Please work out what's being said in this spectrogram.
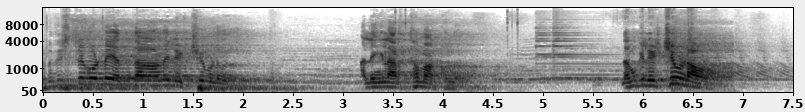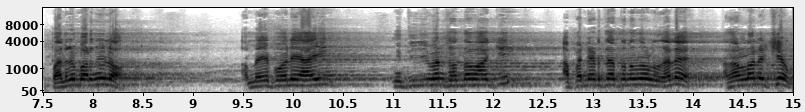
പ്രതിഷ്ഠ കൊണ്ട് എന്താണ് ലക്ഷ്യമുള്ളത് അല്ലെങ്കിൽ അർത്ഥമാക്കുന്നത്. നമുക്ക് ലക്ഷ്യമുണ്ടാവണം. പലരും പറഞ്ഞല്ലോ അമ്മയെ പോലെയായി നിത്യജീവൻ സ്വന്തമാക്കി അപ്പന്റെ അടുത്ത് എത്തണം എന്നുള്ളത് അല്ലേ? അതാണല്ലോ ലക്ഷ്യം.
